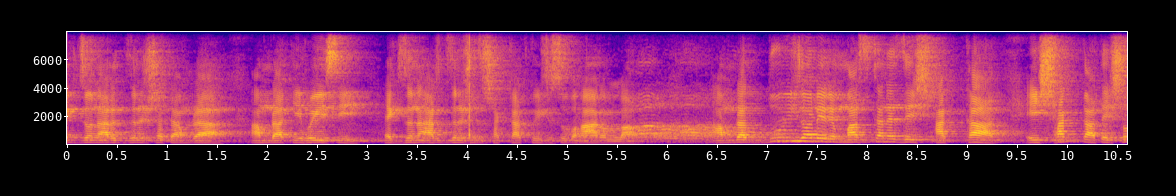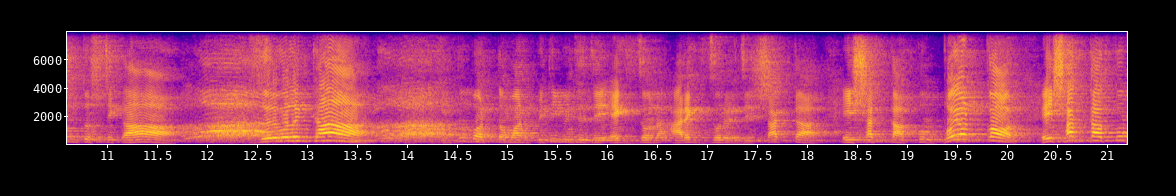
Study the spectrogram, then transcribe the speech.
একজন আরেকজনের সাথে আমরা আমরা কি হয়েছি? একজন আরেকজনের সাথে সাক্ষাৎ করেছি সুবাহার আল্লাহ আমরা দুইজনের মাঝখানে যে সাক্ষাৎ, এই সাক্ষাতে সন্তুষ্টি কা বলেন কিন্তু বর্তমান পৃথিবীতে যে একজন আরেকজনের যে সাক্ষাৎ, এই সাক্ষাৎ খুব ভয়ঙ্কর, এই সাক্ষাৎ খুব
